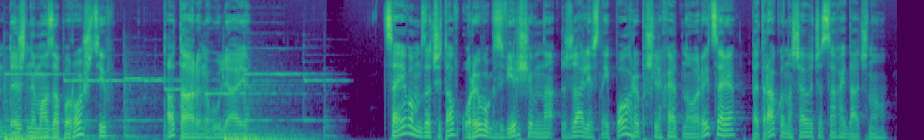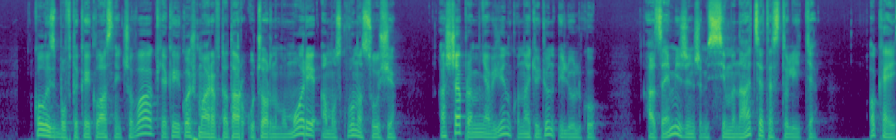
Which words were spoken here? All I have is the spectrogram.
Де ж нема запорожців, татарин гуляє. Це я вам зачитав уривок з віршів на жалісний погреб шляхетного рицаря Петра Конашевича Сагайдачного. Колись був такий класний чувак, який кошмарив татар у Чорному морі, а Москву на суші. А ще проміняв жінку на тютюн і люльку. А це, між іншим, 17 століття. Окей,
